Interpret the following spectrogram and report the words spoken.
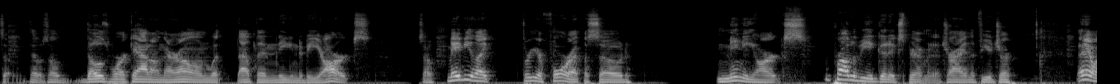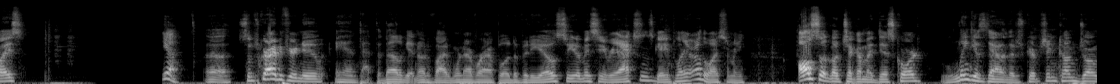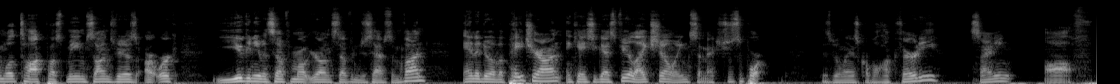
So those so those work out on their own without them needing to be arcs. So maybe like three or four episode mini arcs would probably be a good experiment to try in the future. But anyways, yeah, uh, subscribe if you're new and tap the bell to get notified whenever I upload a video so you don't miss any reactions, gameplay, or otherwise from me. Also, go check out my Discord. Link is down in the description. Come join. We'll talk, post memes, songs, videos, artwork. You can even self promote your own stuff and just have some fun. And I do have a Patreon in case you guys feel like showing some extra support. This has been Lance Corporal Hawk 30, signing off.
